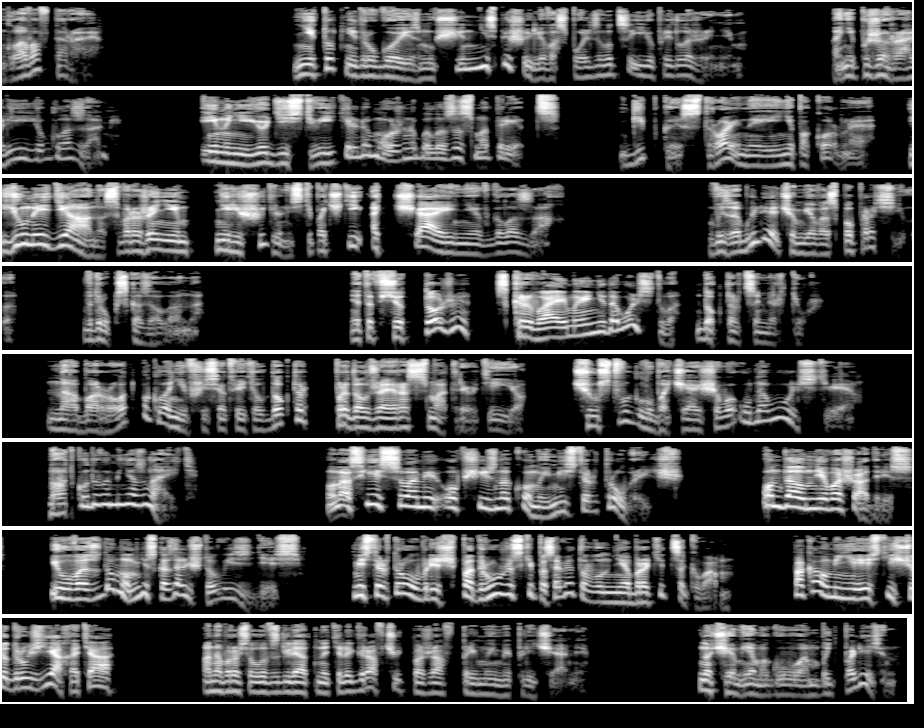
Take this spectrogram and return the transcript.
Глава вторая. Ни тот, ни другой из мужчин не спешили воспользоваться ее предложением. Они пожирали ее глазами. И на нее действительно можно было засмотреться. Гибкая, стройная и непокорная, юная Диана с выражением нерешительности, почти отчаяния в глазах. — Вы забыли, о чем я вас попросила? — вдруг сказала она. Это все тоже скрываемое недовольство, доктор Цемертюр. Наоборот, поклонившись, ответил доктор, продолжая рассматривать ее. Чувство глубочайшего удовольствия. Но откуда вы меня знаете? У нас есть с вами общий знакомый, мистер Трубридж. Он дал мне ваш адрес, и у вас дома мне сказали, что вы здесь. Мистер Троубридж подружески посоветовал мне обратиться к вам. Пока у меня есть еще друзья, хотя...» Она бросила взгляд на телеграф, чуть пожав прямыми плечами. «Но чем я могу вам быть полезен?»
